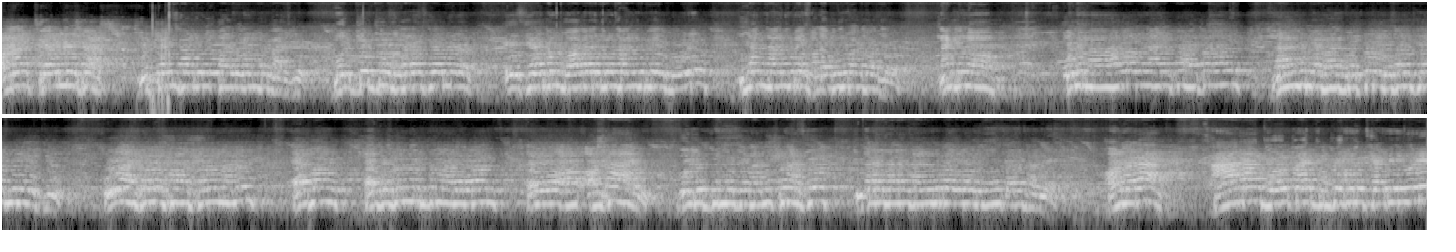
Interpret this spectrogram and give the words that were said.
অনেক চেয়ারম্যান স্যার ইব্রাহিম সাহেবের যে এই সেরকম বহাগারের জন্য জানতে পেরে বলে ইয়ান জানতে পেরে ভালো বুঝতে পারতে না কেন? কোনো মহাভারত নায়কটা হতে হয় জানতে পেরে ভাগ করতে চেয়ারম্যান হয়েছে ও আসলে সমাজসেবী মানুষ এবং বিভিন্ন অসহায়, গরিব যে মানুষরা আছে, তারা যারা জানতে তারা ওনারা আর আর বই পার দুটো করে চেয়ারম্যান করে,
